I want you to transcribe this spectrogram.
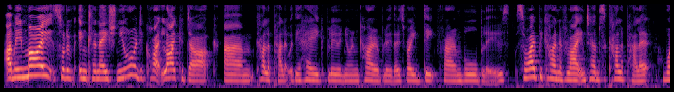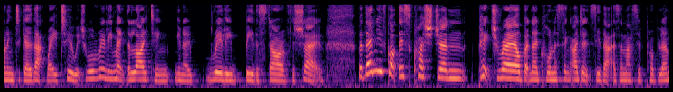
I mean, my sort of inclination, you already quite like a dark um, colour palette with your Hague blue and your Inchyra blue, those very deep Farrow and Ball blues. So, I'd be kind of like, in terms of colour palette, wanting to go that way too, which will really make the lighting, you know, really be the star of the show. But then you've got this question picture rail, but no cornicing. I don't see that as a massive problem.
